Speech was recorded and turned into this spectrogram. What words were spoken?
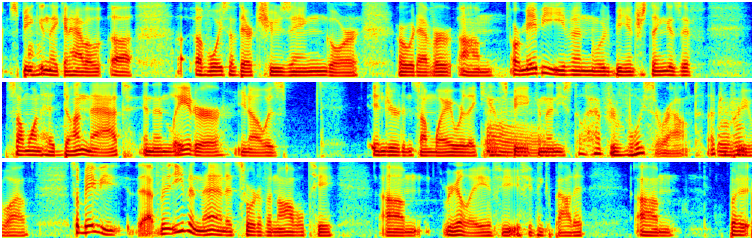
speak speak, and they can have a, a a voice of their choosing or or whatever. Um, or maybe even would be interesting is if someone had done that and then later, you know, was injured in some way where they can't speak and then you still have your voice around. That'd be pretty wild. So maybe that but even then it's sort of a novelty um, really if you if you think about it. Um, but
